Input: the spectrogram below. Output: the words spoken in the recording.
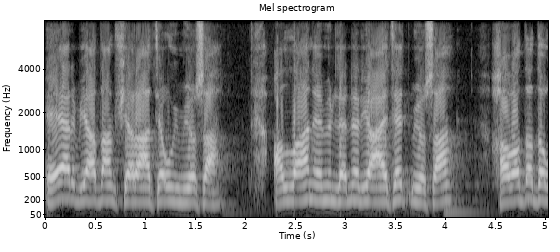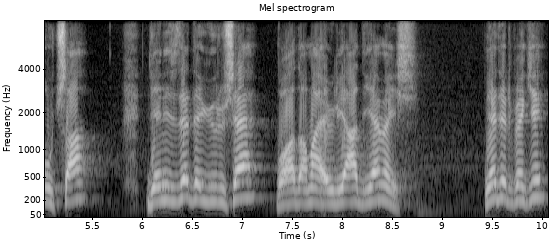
Eğer bir adam şeriate uymuyorsa, Allah'ın emirlerine riayet etmiyorsa, havada da uçsa, denizde de yürüse bu adama evliya diyemeyiz. Nedir peki?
